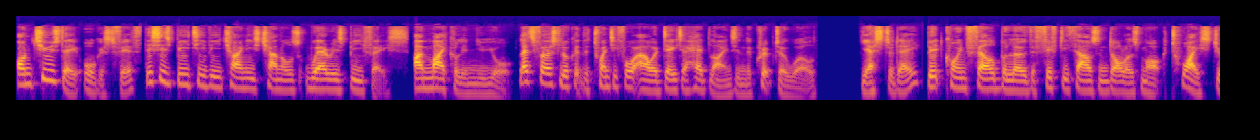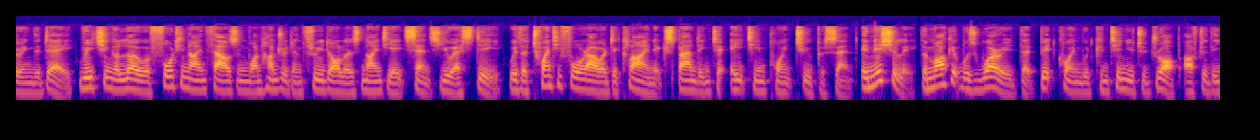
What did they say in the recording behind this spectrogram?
On Tuesday, August 5th, this is BTV Chinese channel's Where is B-Face? I'm Michael in New York. Let's first look at the 24-hour data headlines in the crypto world. Yesterday, Bitcoin fell below the $50,000 mark twice during the day, reaching a low of $49,103.98 USD, with a 24-hour decline expanding to 18.2%. Initially, the market was worried that Bitcoin would continue to drop after the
